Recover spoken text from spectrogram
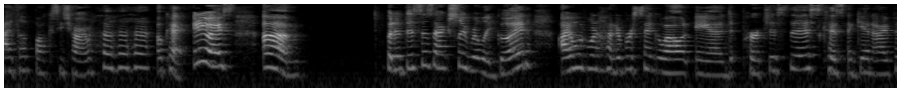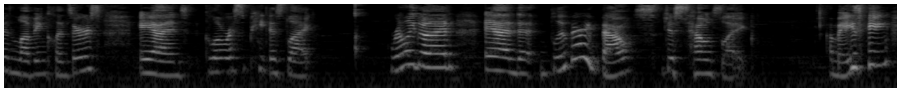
I love BoxyCharm. okay, anyways, um, but if this is actually really good, I would 100% go out and purchase this because again, I've been loving cleansers and Glow Recipe is like really good and Blueberry Bounce just sounds like amazing.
